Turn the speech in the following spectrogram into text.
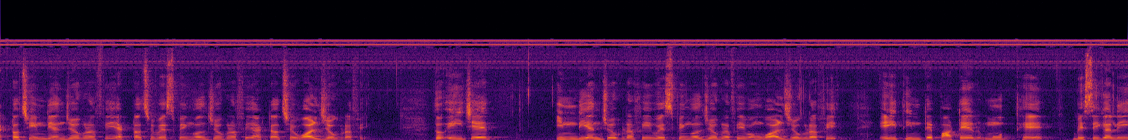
একটা হচ্ছে ইন্ডিয়ান জিওগ্রাফি একটা হচ্ছে ওয়েস্ট বেঙ্গল জিওগ্রাফি একটা হচ্ছে ওয়ার্ল্ড জিওগ্রাফি তো এই যে Indian geography West Bengal geography এবং ওয়ার্ল্ড জিওগ্রাফি এই তিনটে পার্টের মধ্যে বেসিক্যালি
